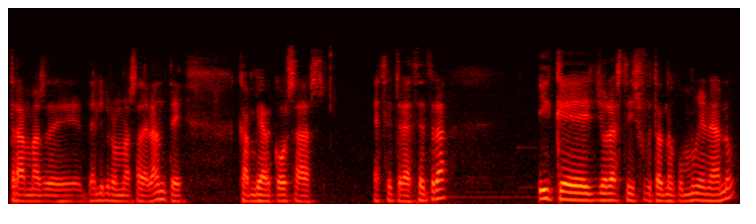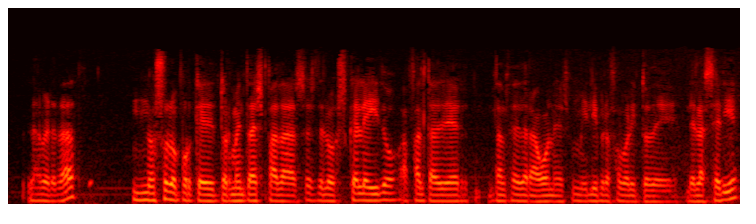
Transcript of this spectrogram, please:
tramas de, de libros más adelante, cambiar cosas, etcétera, etcétera. Y que yo la estoy disfrutando como un enano, la verdad. No solo porque Tormenta de Espadas es de los que he leído, a falta de leer Danza de Dragones, mi libro favorito de, la serie,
